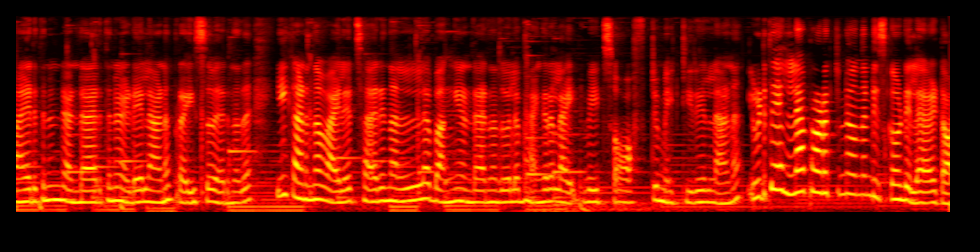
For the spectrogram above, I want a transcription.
ആയിരത്തിനും രണ്ടായിരത്തിനും ഇടയിലാണ് പ്രൈസ് വരുന്നത്. ഈ കാണുന്ന വയലറ്റ് സാരി നല്ല ഭംഗിയുണ്ടായിരുന്നു. അതുപോലെ ഭയങ്കര ലൈറ്റ് വെയിറ്റ് സോഫ്റ്റ് മെറ്റീരിയലാണ് ഇവിടുത്തെ എല്ലാ പ്രോഡക്റ്റിനും ഒന്നും ഡിസ്കൗണ്ട് ഇല്ല കേട്ടോ.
